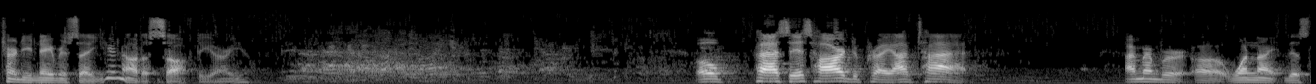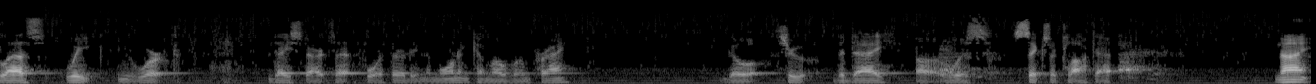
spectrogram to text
Turn to your neighbor and say, You're not a softy, are you? Oh, Pastor, it's hard to pray. I've tried. I remember uh, one night this last week, we worked. day starts at 4:30 in the morning. Come over and pray. Go through the day. Uh, was six o'clock at night,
